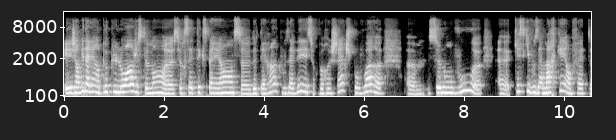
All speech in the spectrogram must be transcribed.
Et j'ai envie d'aller un peu plus loin justement euh, sur cette expérience de terrain que vous avez et sur vos recherches pour voir euh, selon vous, euh, euh, qu'est-ce qui vous a marqué en fait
